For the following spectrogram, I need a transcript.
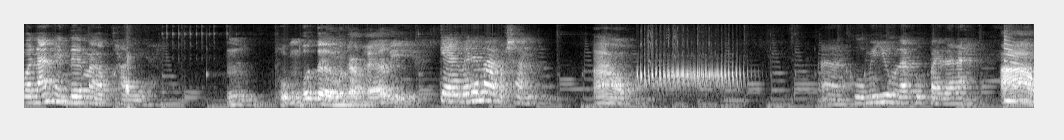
วันนั้นเห็นเดินมากับใครอะอืม ผมก็เดินมากับแฮร์รี่ แกไม่ได้มากับฉัน อ้าว อ่าครูไม่ยุ่งแล้วครูไปแล้วนะ อ้าว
